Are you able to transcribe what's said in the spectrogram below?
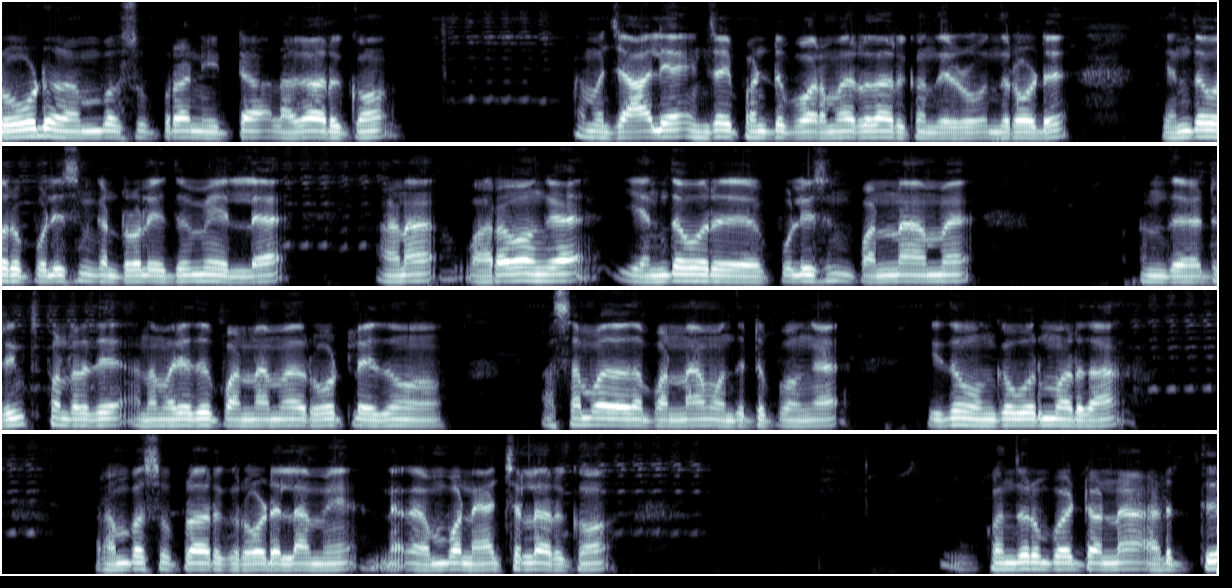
ரோடு ரொம்ப சூப்பராக நீட்டாக அழகாக இருக்கும். நம்ம ஜாலியாக என்ஜாய் பண்ணிட்டு போகிற மாதிரி தான் இருக்கும் இந்த ரோ இந்த ரோடு எந்த ஒரு பொல்யூஷன் கண்ட்ரோல் எதுவுமே இல்லை. ஆனால் வரவங்க எந்த ஒரு பொல்யூஷன் பண்ணாமல் அந்த ட்ரிங்க்ஸ் பண்ணுறது அந்த மாதிரி எதுவும் பண்ணாமல் ரோட்டில் எதுவும் அசம்பாதம் பண்ணாமல் வந்துட்டு போங்க. இதுவும் உங்கள் ஊர் மாதிரி தான் ரொம்ப சூப்பராக இருக்கும் ரோடு எல்லாமே. ரொம்ப நேச்சுரலாக இருக்கும். கொஞ்ச தூரம் போயிட்டோன்னா அடுத்து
